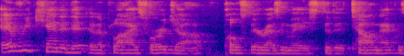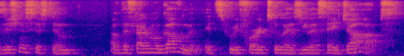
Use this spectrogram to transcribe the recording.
Every candidate that applies for a job posts their resumes to the talent acquisition system of the federal government. It's referred to as USA Jobs.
